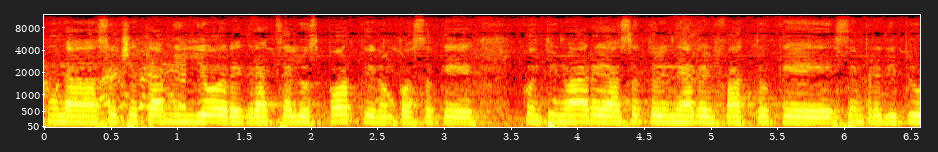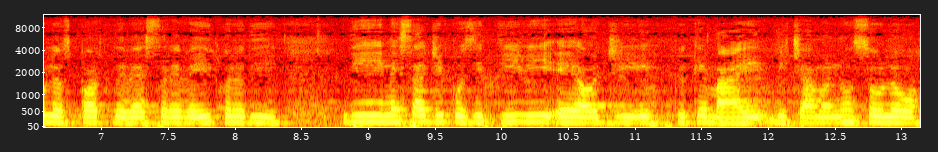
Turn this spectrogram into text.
una società migliore grazie allo sport, io non posso che continuare a sottolineare il fatto che sempre di più lo sport deve essere veicolo di, di messaggi positivi e oggi più che mai diciamo non solo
